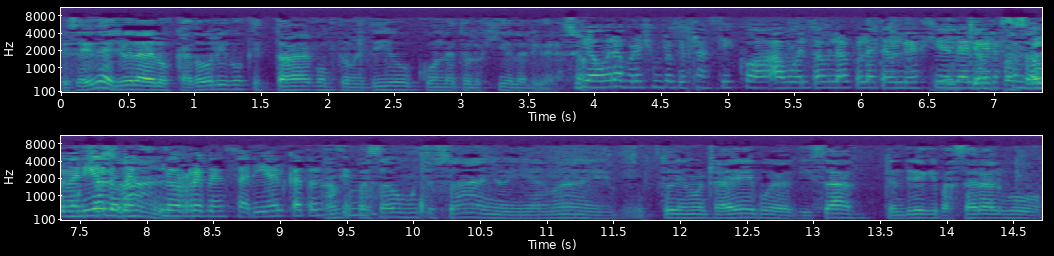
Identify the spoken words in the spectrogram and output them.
esa idea. Yo era de los católicos que estaba comprometido con la teología de la liberación. Y ahora, por ejemplo, que Francisco ha vuelto a hablar con la teología de la liberación, ¿volvería o lo, repensaría el catolicismo? Han pasado muchos años y además eh, estoy en otra época, quizás tendría que pasar algo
